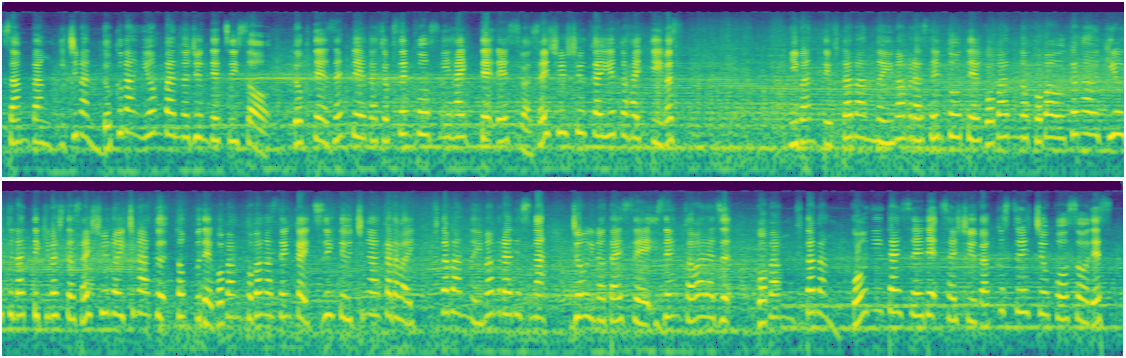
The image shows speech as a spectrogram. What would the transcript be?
3番1番6番4番の順で追走。6点前提が直線コースに入ってレースは最終周回へと入っています。2番手2番の今村先頭手5番の小馬を伺う勢いとなってきました。最終の1マークトップで5番小馬が旋回。続いて内側からは2番の今村ですが上位の体勢依然変わらず5番2番52体勢で最終バックストレッチを構想です。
